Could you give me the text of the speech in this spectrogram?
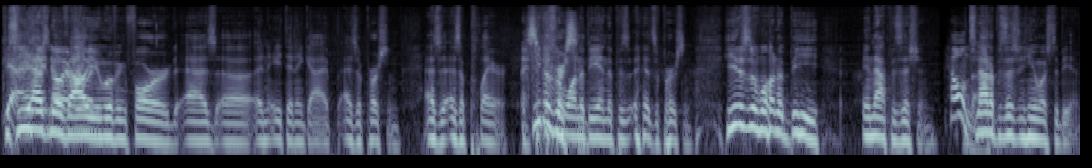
Because Yeah, he has no value everyone- moving forward as a, an eighth inning guy, as a person, as a, as a player. As he a doesn't person. want to be in the as a person. He doesn't want to be in that position. Hell no, It's not a position he wants to be in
